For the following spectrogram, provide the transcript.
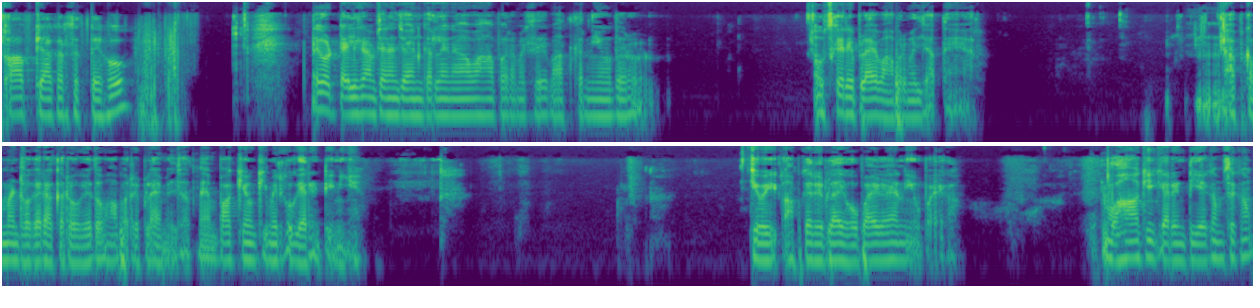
तो आप क्या कर सकते हो? देखो टेलीग्राम चैनल ज्वाइन कर लेना, वहाँ पर मेरे से बात करनी हो तो उसके रिप्लाई वहाँ पर मिल जाते हैं यार। आप कमेंट वगैरह करोगे तो वहाँ पर रिप्लाई मिल जाते हैं, बाकियों की मेरे को गारंटी नहीं है। कि भाई, आपका रिप्लाई हो पाएगा या नहीं हो पाएगा। वहाँ की गारंटी है कम से कम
